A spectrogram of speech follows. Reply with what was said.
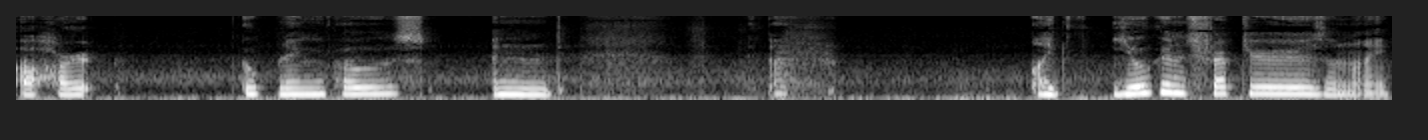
a heart opening pose and like yoga instructors and like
